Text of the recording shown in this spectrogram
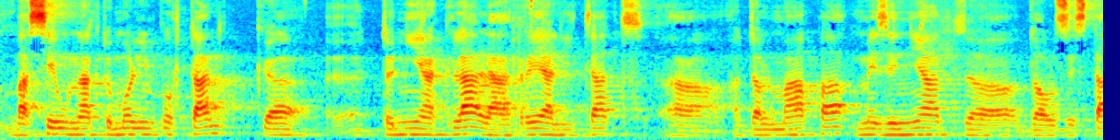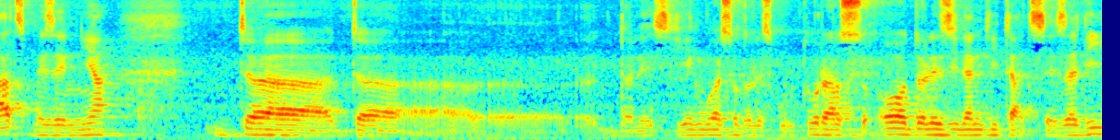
va ser un acte molt important que eh, tenia clar la realitat eh, del mapa més enllà de, dels estats, més enllà de, de, de les llengües o de les cultures o de les identitats. És a dir,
